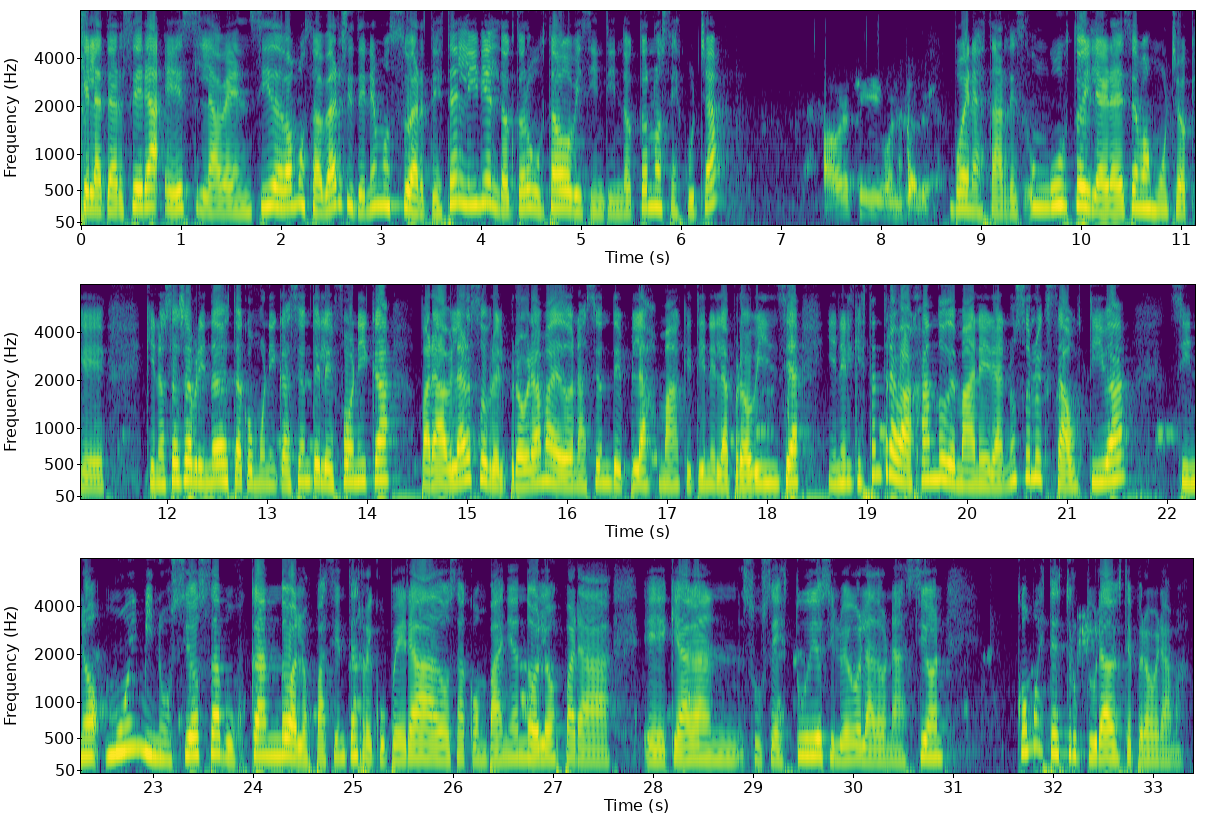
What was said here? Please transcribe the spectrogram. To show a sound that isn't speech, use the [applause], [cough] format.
Que la tercera es la vencida. Vamos a ver si tenemos suerte. Está en línea el doctor Gustavo Vicintín. Doctor, ¿nos escucha? Ahora sí, buenas tardes. Buenas tardes, un gusto y le agradecemos mucho que, que, nos haya brindado esta comunicación telefónica para hablar sobre el programa de donación de plasma que tiene la provincia y en el que están trabajando de manera no solo exhaustiva, sino muy minuciosa buscando a los pacientes recuperados, acompañándolos para eh, que hagan sus estudios y luego la donación. ¿Cómo está estructurado este programa?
